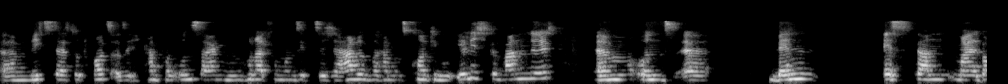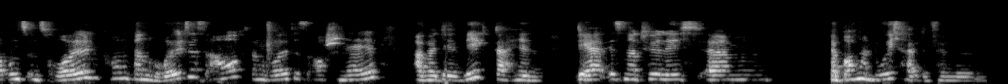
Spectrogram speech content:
Ähm, nichtsdestotrotz, also ich kann von uns sagen, wir sind 175 Jahre, wir haben uns kontinuierlich gewandelt. Ähm, und äh, wenn es dann mal bei uns ins Rollen kommt, dann rollt es auch, dann rollt es auch schnell. Aber der Weg dahin, der ist natürlich, ähm, da braucht man Durchhaltevermögen.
